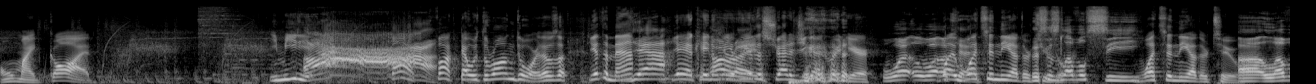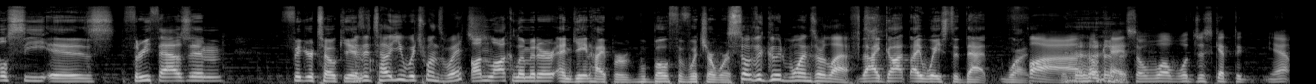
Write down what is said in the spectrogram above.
Oh my god. Immediate. ah! Fuck, fuck, that was the wrong door. That was a. Do you have the map? Yeah. Yeah, okay, no, we, have, we have the strategy guide right here. What? what What- okay. what's in the other This two is doors? level C. What's in the other two? Uh, level C is three thousand figure token. Does it tell you which one's which? unlock limiter and gain hyper, both of which are worth. so the good ones are left. I got. I wasted that one. Fuck. okay, so well, we'll just get the. Yeah.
